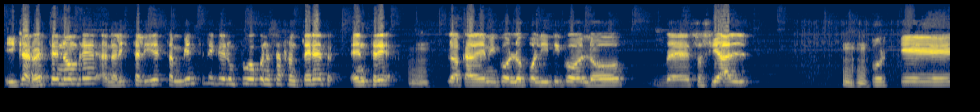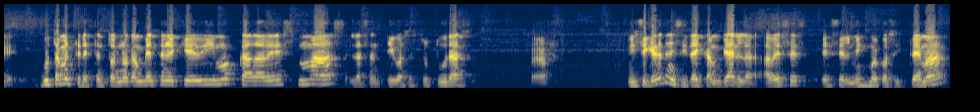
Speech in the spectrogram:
Y claro, este nombre, analista líder, también tiene que ver un poco con esa frontera entre mm. lo académico, lo político, lo eh, social, porque justamente en este entorno cambiante en el que vivimos, cada vez más las antiguas estructuras, ni siquiera necesitáis cambiarlas. A veces es el mismo ecosistema,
